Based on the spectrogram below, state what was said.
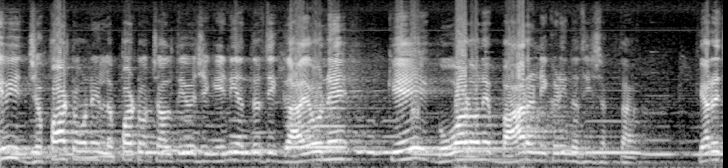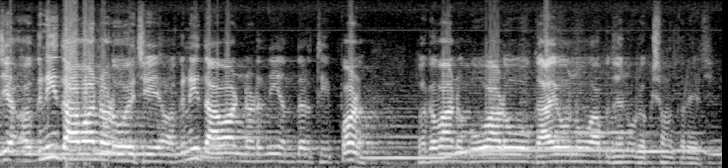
એવી ઝપાટો અને લપાટો ચાલતી હોય છે કે એની અંદરથી ગાયોને કે ગોવાળોને બહાર નીકળી નથી શકતા. ત્યારે જે અગ્નિ દાવાનળ હોય છે અગ્નિ અગ્નિ દાવાનળની અંદરથી પણ ભગવાન ગોવાળો, ગાયોનું આ બધાનું રક્ષણ કરે છે.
